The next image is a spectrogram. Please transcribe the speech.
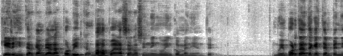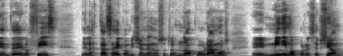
quieres intercambiarlas por Bitcoin, vas a poder hacerlo sin ningún inconveniente. Muy importante que estén pendientes de los fees, de las tasas de comisiones. Nosotros no cobramos eh, mínimos por recepción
